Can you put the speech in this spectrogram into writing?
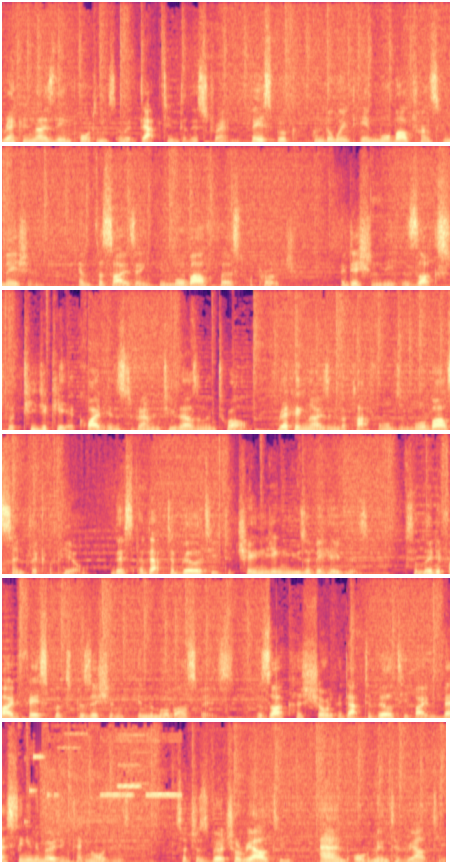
recognized the importance of adapting to this trend. Facebook underwent a mobile transformation, emphasizing a mobile-first approach. Additionally, Zuck strategically acquired Instagram in 2012, recognizing the platform's mobile-centric appeal. This adaptability to changing user behaviors solidified Facebook's position in the mobile space. Zuck has shown adaptability by investing in emerging technologies such as virtual reality and augmented reality.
